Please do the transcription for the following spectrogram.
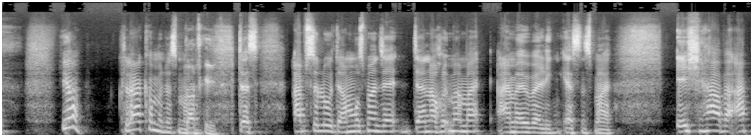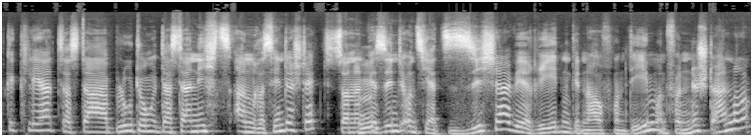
ja, Klar kann man das machen. Das geht. Das, absolut. Da muss man dann auch immer mal einmal überlegen. Erstens mal, ich habe abgeklärt, dass da Blutung, dass da nichts anderes hintersteckt, sondern mhm. wir sind uns jetzt sicher, wir reden genau von dem und von nichts anderem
